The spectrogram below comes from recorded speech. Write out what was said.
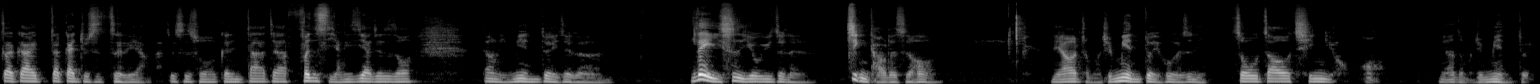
大概大概就是这样啦，就是说跟大家分享一下，就是说，当你面对这个类似忧郁症的镜头的时候，你要怎么去面对，或者是你周遭亲友哦，你要怎么去面对？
